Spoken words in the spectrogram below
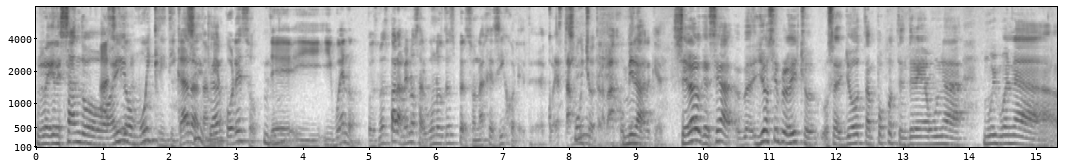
regresando. Ha sido muy criticada también por eso. y, bueno, pues no es para menos algunos de esos personajes, híjole, cuesta mucho trabajo. Mira, será lo que sea. Yo siempre lo he dicho, o sea, yo tampoco tendré una muy buena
